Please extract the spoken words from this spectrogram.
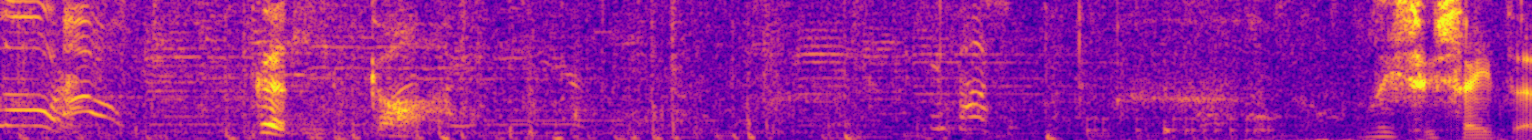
lord! Good God. Impossible. At least we saved the.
